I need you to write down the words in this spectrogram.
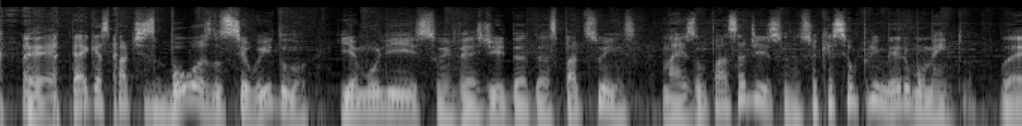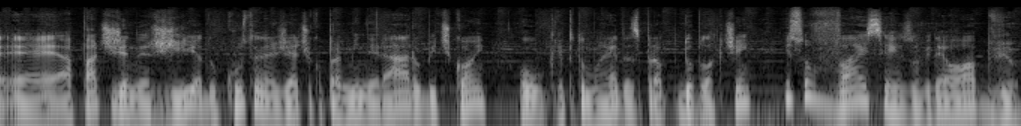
é, pegue as partes boas do seu ídolo e emule isso, ao invés de, da, das partes ruins. Mas não passa disso, né? Só que esse é o primeiro momento. É, é a parte de energia, do custo energético para minerar o Bitcoin ou criptomoedas pra, do blockchain, isso vai ser resolvido. É óbvio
